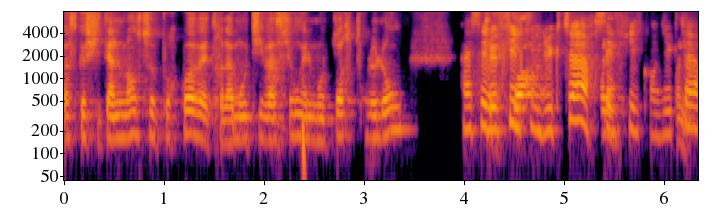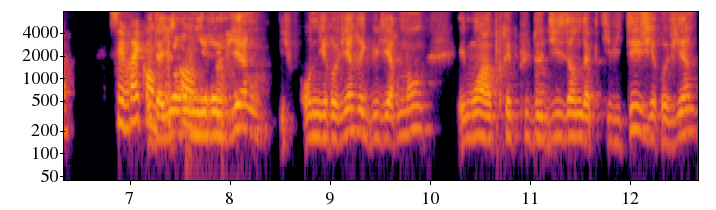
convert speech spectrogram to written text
parce que finalement, ce pourquoi va être la motivation et le moteur tout le long. Ah, c'est le fil conducteur, c'est le fil conducteur. C'est vrai qu'en D'ailleurs, on y revient, on y revient régulièrement. Et moi, après plus de dix ans d'activité, j'y reviens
